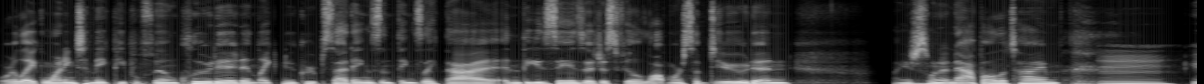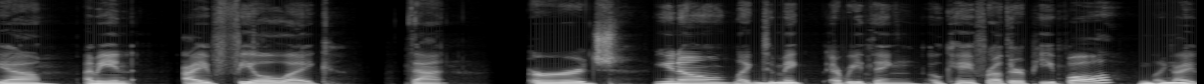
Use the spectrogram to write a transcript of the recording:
or like wanting to make people feel included in like new group settings and things like that. And these days I just feel a lot more subdued and I just want to nap all the time. Mm, yeah, I mean, I feel like that urge, you know, like to Mhm. make everything okay for other people. Like Mhm. I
